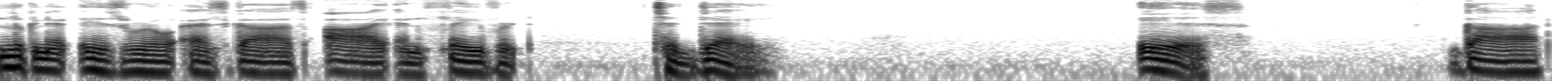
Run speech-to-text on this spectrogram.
looking at Israel as God's eye and favorite today is God,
